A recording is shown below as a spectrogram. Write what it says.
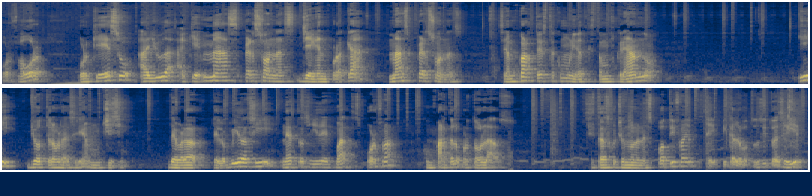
por favor, porque eso ayuda a que más personas lleguen por acá, más personas sean parte de esta comunidad que estamos creando y yo te lo agradecería muchísimo. De verdad, te lo pido así, neta, así de guatas, porfa, compártelo por todos lados. Si estás escuchándolo en Spotify, ahí pica el botoncito de seguir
